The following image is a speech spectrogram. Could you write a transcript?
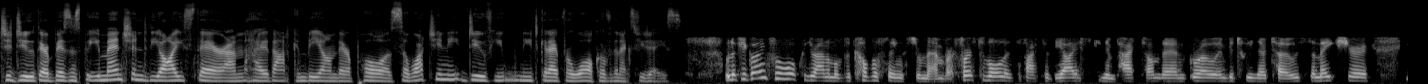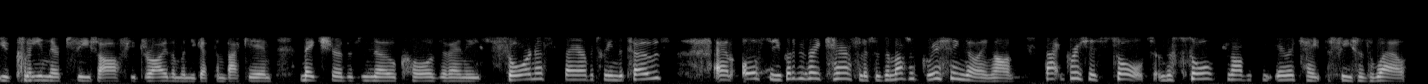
to do their business, but you mentioned the ice there and how that can be on their paws. So, what do you need to do if you need to get out for a walk over the next few days? Well, if you're going for a walk with your animals, a couple of things to remember. First of all, is the fact that the ice can impact on them, grow in between their toes. So make sure you clean their feet off, you dry them when you get them back in. Make sure there's no cause of any soreness there between the toes. And um, also, you've got to be very careful if there's a lot of gritting going on. That grit is salt, and the salt can obviously irritate the feet as well.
